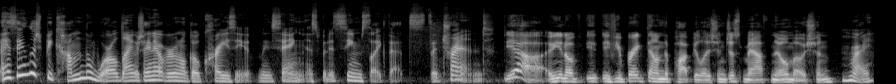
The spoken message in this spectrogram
Has English become the world language? I know everyone will go crazy at me saying this, but it seems like that's the trend, Yeah, you know, if, if you break down the population, just math, no emotion. right?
